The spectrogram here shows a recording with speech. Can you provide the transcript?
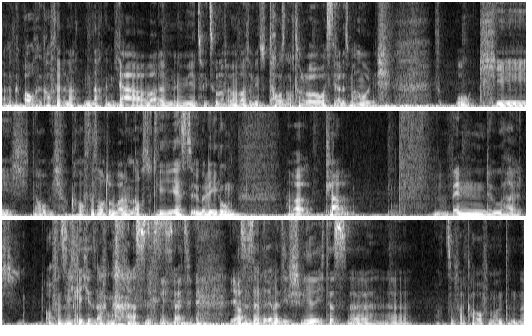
also Gebrauch gekauft hatte, nach, nach einem Jahr war dann irgendwie Inspektion, auf einmal war es irgendwie so 1800 Euro, was die alles machen wollten. Ich so, okay, ich glaube, ich verkaufe das Auto, war dann auch so die erste Überlegung. Aber klar, wenn du halt offensichtliche Sachen hast, ist es halt, Ja. es ist halt relativ schwierig, das äh, äh, noch zu verkaufen und dann, äh,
